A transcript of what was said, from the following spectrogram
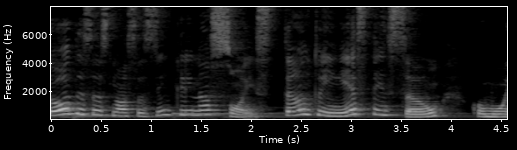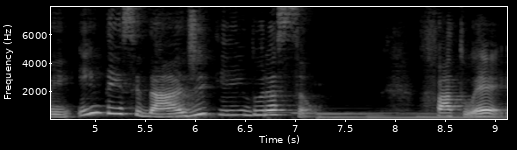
todas as nossas inclinações, tanto em extensão como em intensidade e em duração. Fato é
